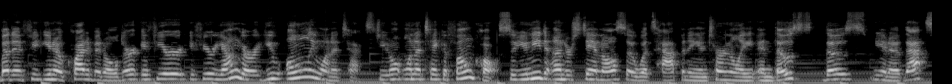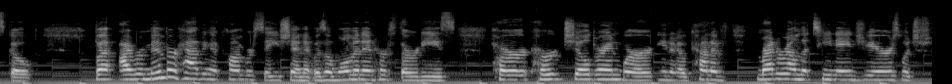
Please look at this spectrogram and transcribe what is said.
But if you you know quite a bit older if you're if you're younger you only want to text. You don't want to take a phone call. So you need to understand also what's happening internally and those those you know that scope but I remember having a conversation. It was a woman in her 30s. Her her children were, you know, kind of right around the teenage years, which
